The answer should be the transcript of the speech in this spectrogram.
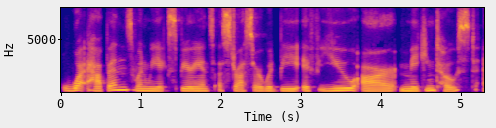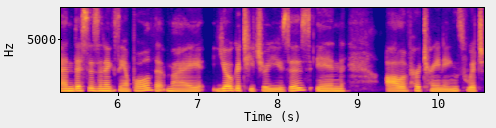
what happens when we experience a stressor would be if you are making toast. And this is an example that my yoga teacher uses in all of her trainings, which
